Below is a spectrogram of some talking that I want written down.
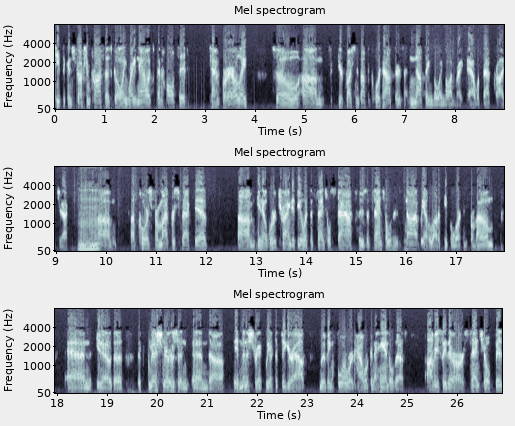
keep the construction process going. Right now, it's been halted temporarily. So, um, your question about the courthouse, there's nothing going on right now with that project. Um, of course, from my perspective, um, you know, we're trying to deal with essential staff, who's essential, who's not. We have a lot of people working from home, and you know, the the commissioners and and uh, the administrator. We have to figure out moving forward how we're going to handle this. Obviously, there are essential, bus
